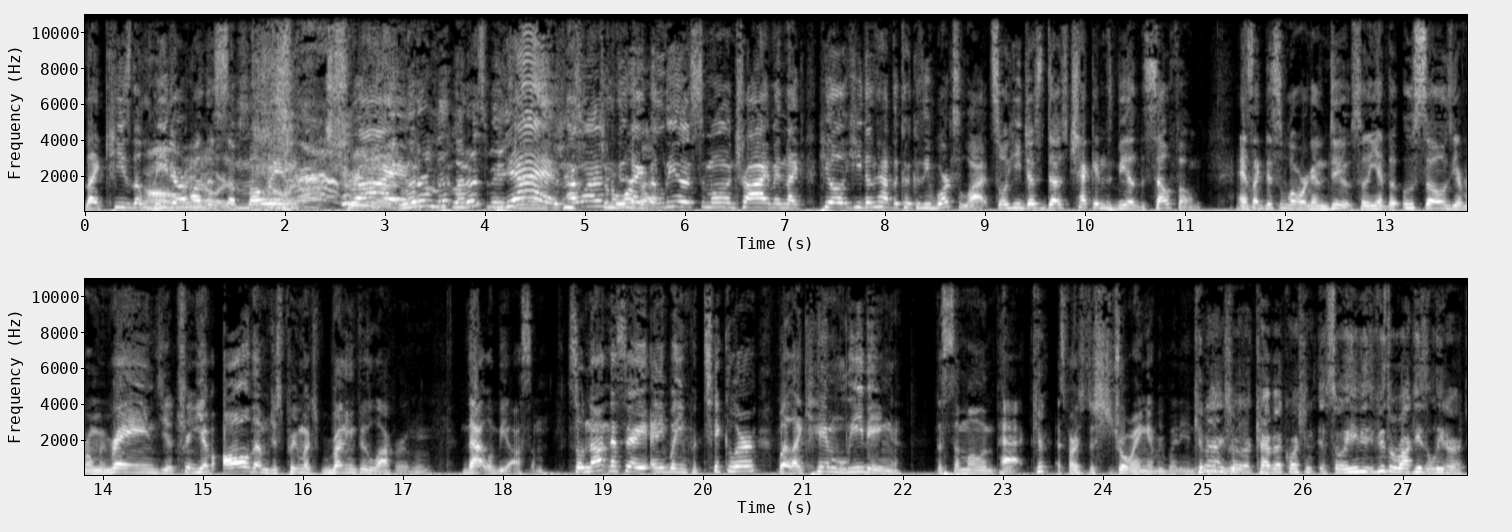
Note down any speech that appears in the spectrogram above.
like he's the oh, leader we of the where this is Samoan tribe. let her let, let her speak. Yes. I want him to be like out. the leader of Samoan tribe, and like he'll he doesn't have to cook because he works a lot, so he just does check-ins via the cell phone, and it's like this is what we're gonna do. So you have the Usos, you have Roman Reigns, you have you have all of them just pretty much running through the locker room. Mm. That would be awesome. So not necessarily anybody in particular, but like him leading the Samoan pack Can- as far as destroying everybody. In Can I ask you a caveat question? So he, if he's the Rock, he's a leader, and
